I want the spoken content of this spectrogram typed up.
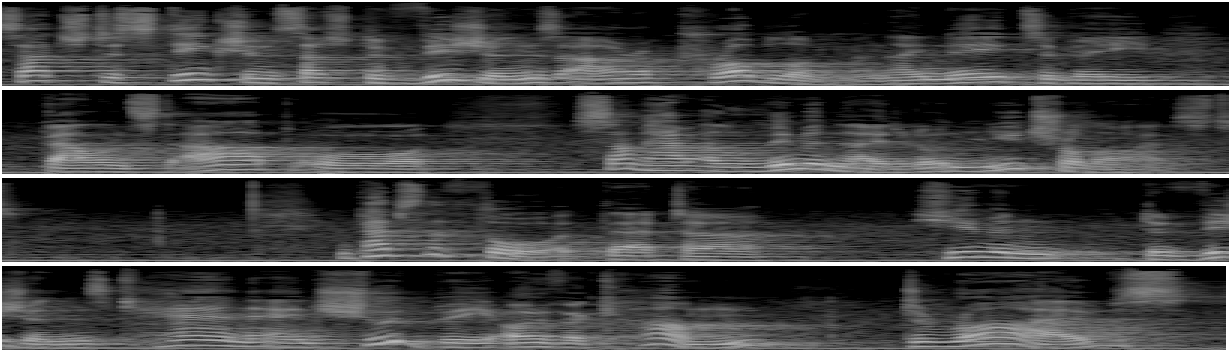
such distinctions, such divisions are a problem and they need to be balanced up or somehow eliminated or neutralized. And perhaps the thought that uh, human divisions can and should be overcome derives,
